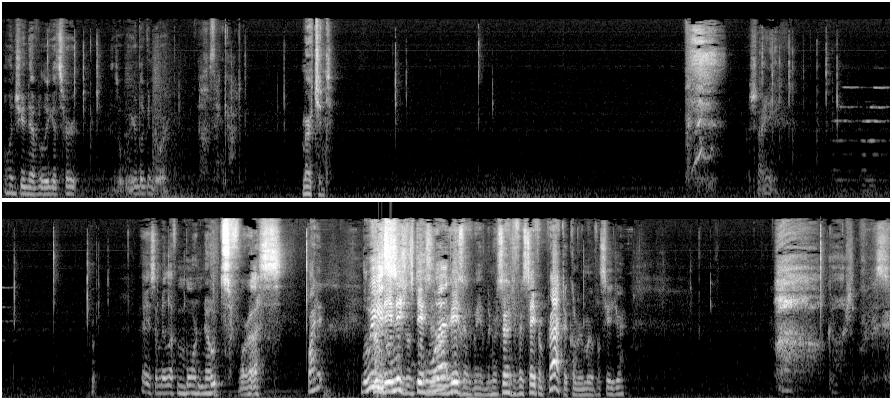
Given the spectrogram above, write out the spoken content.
When she inevitably gets hurt, there's a weird looking door. Merchant. Shiny. Hey, somebody left more notes for us. Why did... Luis! The initial stages of the reason we have been researching for safe and practical removal procedure. Oh, gosh, Luis.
